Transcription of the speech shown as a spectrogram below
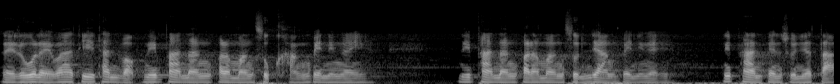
เลยรู้เลยว่าที่ท่านบอกนิพพานังปรมังสุขขังเป็นยังไง นิพพานังปรมังสุญญังเป็นยังไง นิพพานเป็นสุญญตา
